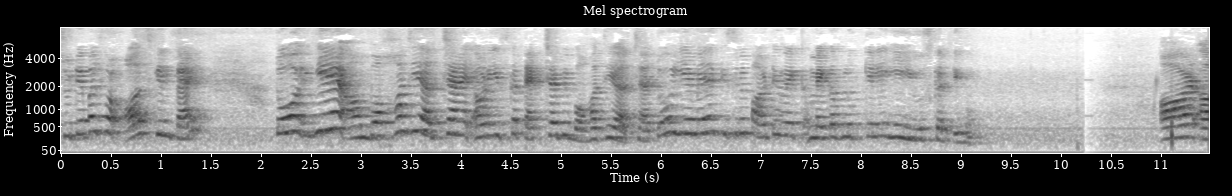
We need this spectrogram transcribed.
suitable for all skin type तो ये बहुत ही अच्छा है और इसका टेक्सचर भी बहुत ही अच्छा है। तो ये मैं किसी भी पार्टी मेकअप लुक के लिए ये यूज़ करती हूँ। और आ,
